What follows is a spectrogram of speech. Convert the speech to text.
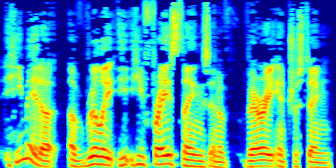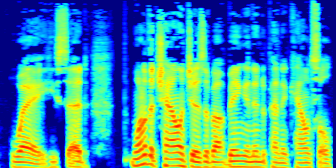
he made a, a really, he, he phrased things in a very interesting way. He said, one of the challenges about being an independent counsel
